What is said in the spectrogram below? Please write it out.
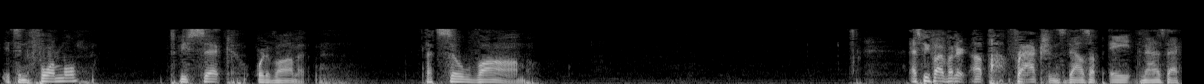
It's informal, to be sick, or to vomit. That's so VOM. SP 500 up fractions, Dow's up 8, NASDAQ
